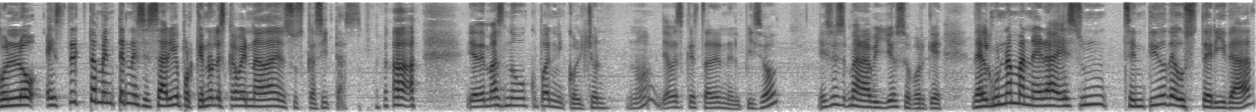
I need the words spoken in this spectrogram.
Con lo estrictamente necesario porque no les cabe nada en sus casitas. y además no ocupan ni colchón, ¿no? Ya ves que estar en el piso. Eso es maravilloso porque de alguna manera es un sentido de austeridad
